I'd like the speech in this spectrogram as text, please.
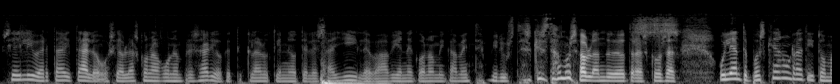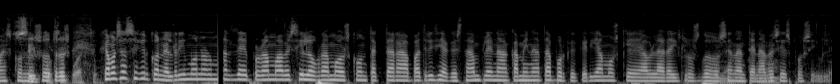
sí hay libertad y tal, o si hablas con algún empresario que, claro, tiene hoteles allí, le va bien económicamente, mire usted, es que estamos hablando de otras cosas. William, ¿te puedes quedar un ratito más con nosotros? Vamos a seguir con el ritmo normal del programa, a ver si logramos contactar a Patricia, que está en plena caminata, porque queríamos que hablarais los dos en antena, a ver si es posible.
